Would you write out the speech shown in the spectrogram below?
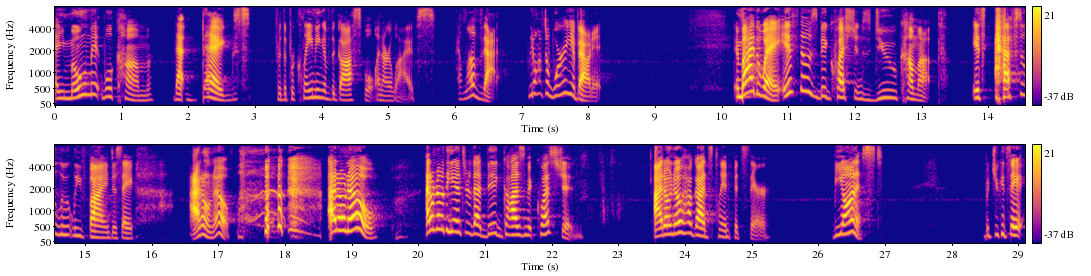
a moment will come that begs for the proclaiming of the gospel in our lives. I love that. We don't have to worry about it. And by the way, if those big questions do come up, it's absolutely fine to say, I don't know. I don't know. I don't know the answer to that big cosmic question. I don't know how God's plan fits there. Be honest. But you could say,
